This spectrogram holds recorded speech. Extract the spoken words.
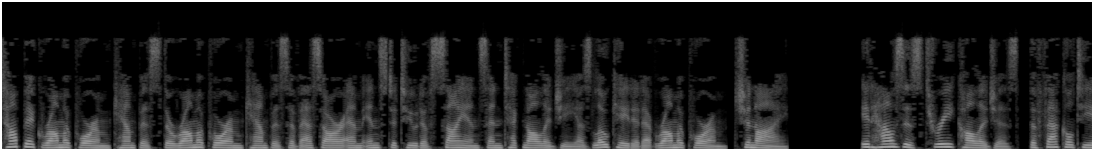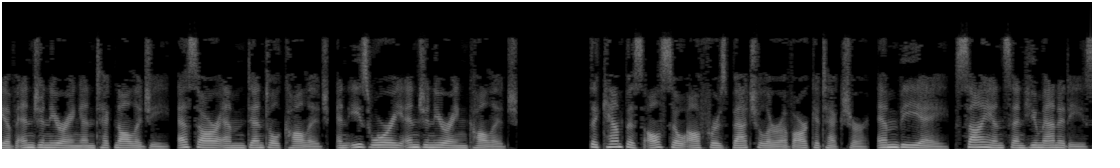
Topic Ramapuram campus The Ramapuram campus of SRM Institute of Science and Technology is located at Ramapuram, Chennai. It houses three colleges, the Faculty of Engineering and Technology, SRM Dental College, and Eswari Engineering College. The campus also offers Bachelor of Architecture, MBA, Science and Humanities,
